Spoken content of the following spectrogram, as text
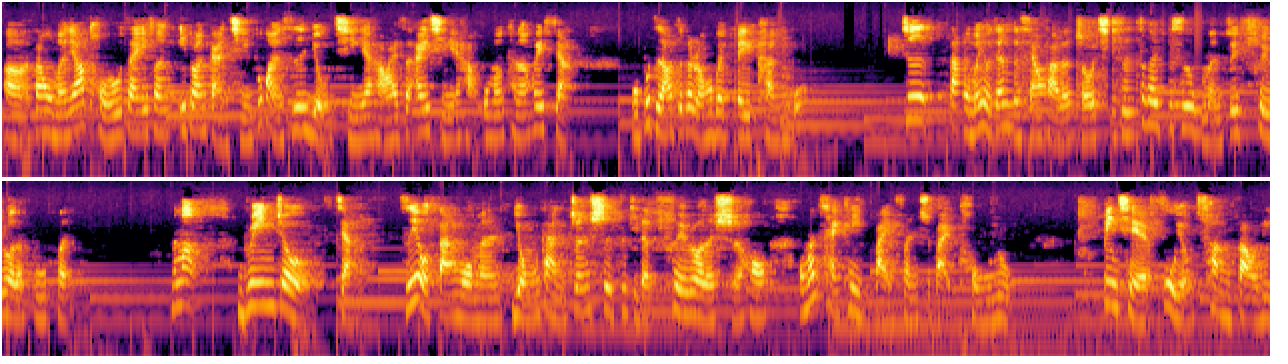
啊，当我们要投入在一份一段感情，不管是友情也好，还是爱情也好，我们可能会想，我不知道这个人会不会背叛我。就是当我们有这样子的想法的时候，其实这个就是我们最脆弱的部分。那么 Brain 就讲，只有当我们勇敢正视自己的脆弱的时候，我们才可以百分之百投入，并且富有创造力。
